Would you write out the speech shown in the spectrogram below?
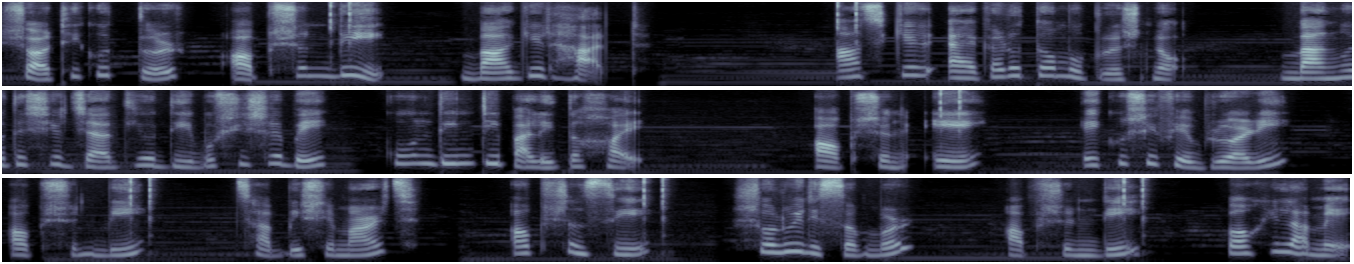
সঠিক উত্তর অপশন ডি বাগেরহাট। আজকের এগারোতম প্রশ্ন, বাংলাদেশের জাতীয় দিবস হিসেবে কোন দিনটি পালিত হয়? অপশন এ, একুশে ফেব্রুয়ারি অপশন বি, ছাব্বিশে মার্চ। অপশন সি, ষোলোই ডিসেম্বর। অপশন ডি, পহেলা মে।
